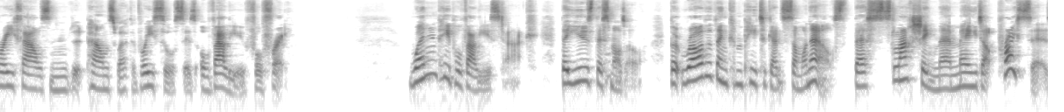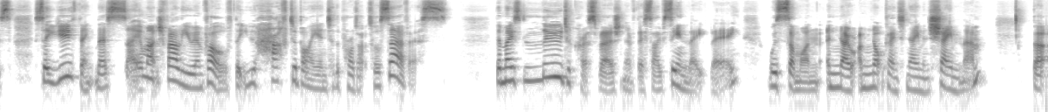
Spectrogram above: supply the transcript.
£3,000 worth of resources or value for free. When people value stack, they use this model, but rather than compete against someone else, they're slashing their made up prices. So you think there's so much value involved that you have to buy into the product or service. The most ludicrous version of this I've seen lately was someone, and no, I'm not going to name and shame them, but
